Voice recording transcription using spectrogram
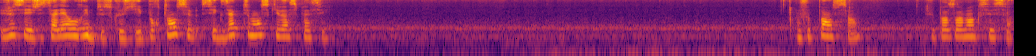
Je sais, ça a l'air horrible de ce que je dis. Pourtant, c'est exactement ce qui va se passer. Je pense, hein. Je pense vraiment que c'est ça.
